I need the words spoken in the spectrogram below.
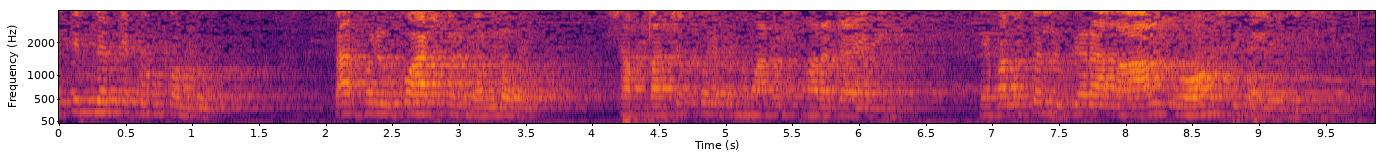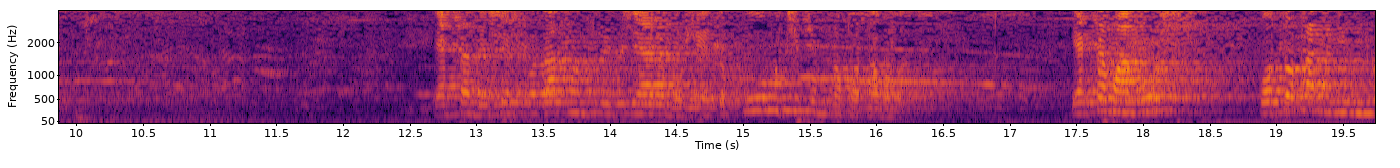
এতিমদেরকে কোন করল। তারপরে উপহাস করে বলল, শাপলা চত্বরে কোনো মানুষ মারা যায়নি। হেফাজতের লোকেরা লাল রং শিখাই দিয়েছিল একটা দেশের প্রধানমন্ত্রীর চেয়ারে বসে, এত কুরুচিপূর্ণ কথা বলা। একটা মানুষ কতটা নিম্ন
